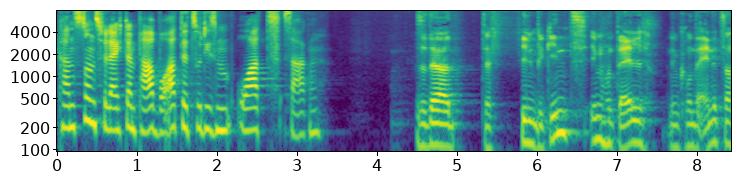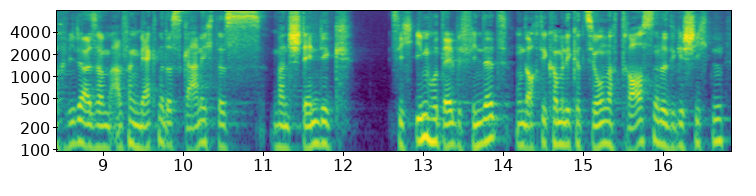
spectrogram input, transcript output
Kannst du uns vielleicht ein paar Worte zu diesem Ort sagen? Also der, der Film beginnt im Hotel und im Grunde endet es auch wieder. Also am Anfang merkt man das gar nicht, dass man ständig sich im Hotel befindet und auch die Kommunikation nach draußen oder die Geschichten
